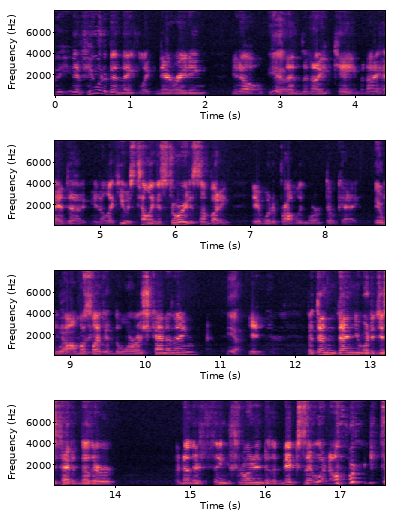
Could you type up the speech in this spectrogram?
if he would have been like, like narrating, you know, Yeah. and then the night came, and I had to, you know, like he was telling a story to somebody, it would have probably worked okay. It you would. know, almost like a noirish kind of thing. Yeah. It, but then then you would have just had another another thing thrown into the mix that wouldn't have worked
